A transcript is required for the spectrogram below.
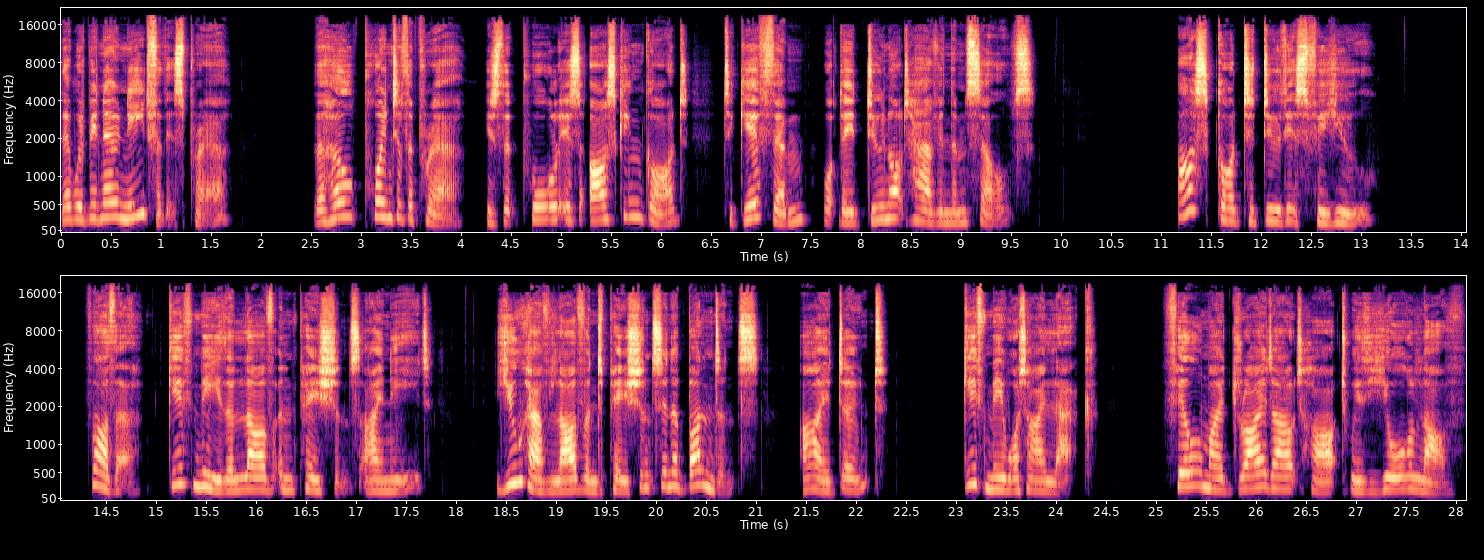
there would be no need for this prayer. The whole point of the prayer is that Paul is asking God to give them what they do not have in themselves. Ask God to do this for you. Father, give me the love and patience I need. You have love and patience in abundance. I don't. Give me what I lack. Fill my dried out heart with your love.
